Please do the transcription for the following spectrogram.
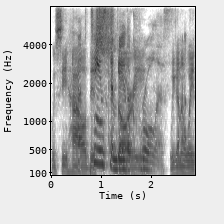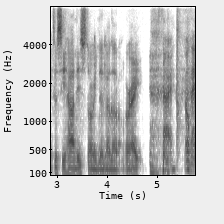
We'll see how but this teens can story. be the cruelest. We're gonna wait to see how this story Can be develop, right? Sorry. Okay.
